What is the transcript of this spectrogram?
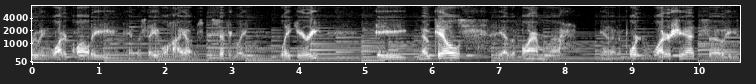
improving water quality in the state of Ohio and specifically Lake Erie. He no-tills. He has a farm uh, in an important watershed, so he's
